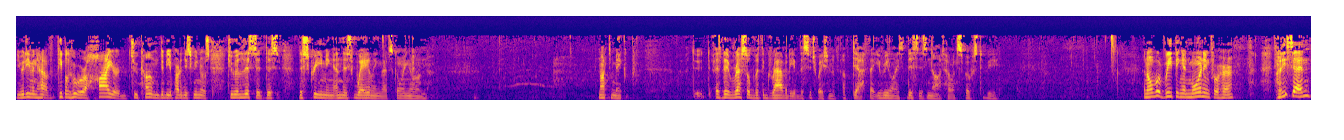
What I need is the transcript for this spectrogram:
You would even have people who were hired to come to be a part of these funerals to elicit this, this screaming and this wailing that's going on. Not to make as they wrestled with the gravity of the situation of, of death, that you realize this is not how it's supposed to be. And all were weeping and mourning for her. But he said,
